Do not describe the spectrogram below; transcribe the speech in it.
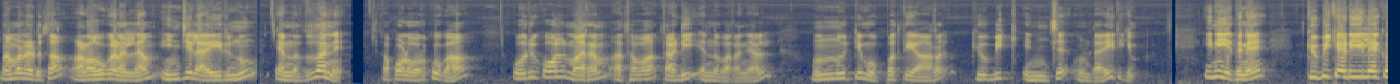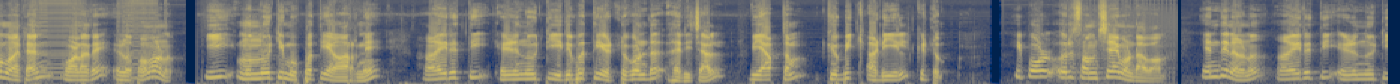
നമ്മളെടുത്ത അളവുകളെല്ലാം ഇഞ്ചിലായിരുന്നു എന്നത് തന്നെ. അപ്പോൾ ഓർക്കുക ഒരു കോൽ മരം അഥവാ തടി എന്ന് പറഞ്ഞാൽ മുന്നൂറ്റി മുപ്പത്തി ആറ് ക്യൂബിക് ഇഞ്ച് ഉണ്ടായിരിക്കും. ഇനി ഇതിനെ ക്യൂബിക് അടിയിലേക്ക് മാറ്റാൻ വളരെ എളുപ്പമാണ്. ഈ മുന്നൂറ്റി മുപ്പത്തി ആറിനെ ആയിരത്തി എഴുന്നൂറ്റി ഇരുപത്തി എട്ട് കൊണ്ട് ഹരിച്ചാൽ വ്യാപ്തം ക്യൂബിക് അടിയിൽ കിട്ടും. ഇപ്പോൾ ഒരു സംശയമുണ്ടാവാം. എന്തിനാണ് ആയിരത്തി എഴുന്നൂറ്റി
